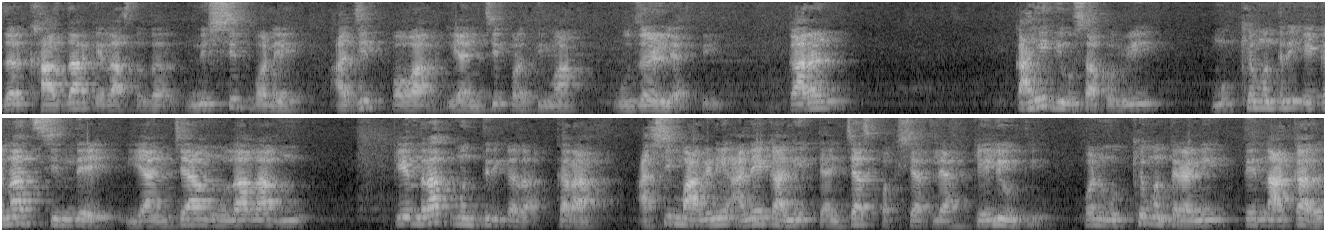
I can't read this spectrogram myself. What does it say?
जर खासदार केला असतं तर निश्चितपणे अजित पवार यांची प्रतिमा उजळली असती. कारण काही दिवसापूर्वी मुख्यमंत्री एकनाथ शिंदे यांच्या मुलाला मु- केंद्रात मंत्री करा करा अशी मागणी अनेकांनी त्यांच्याच पक्षातल्या केली होती. पण मुख्यमंत्र्यांनी ते नाकारत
